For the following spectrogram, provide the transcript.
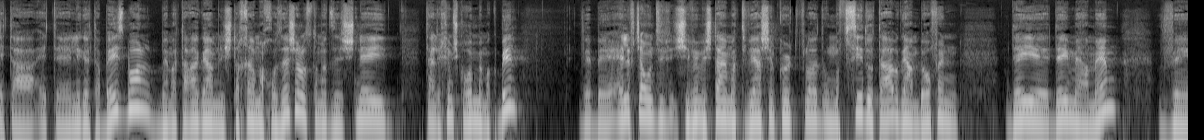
את, ה, את אה, ליגת הבייסבול, במטרה גם להשתחרר מהחוזה שלו, זאת אומרת, זה שני תהליכים שקורים במקביל. וב-1972 התביעה של קורט פלאד, הוא מפסיד אותה גם באופן די, אה, די מהמם, ומצד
